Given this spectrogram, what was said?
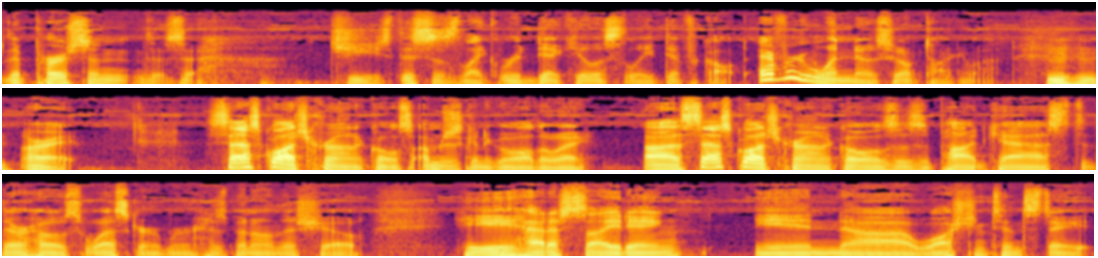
the person. this- Geez, this is like ridiculously difficult. Everyone knows who I'm talking about. All right. Sasquatch Chronicles. I'm just going to go all the way. Uh, Sasquatch Chronicles is a podcast. Their host, Wes Germer, has been on this show. He had a sighting in uh, Washington State,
